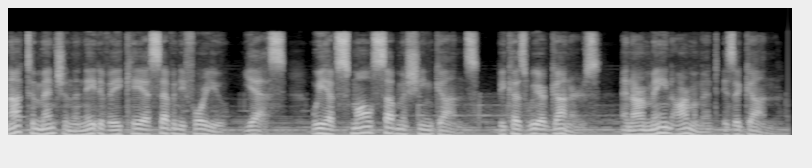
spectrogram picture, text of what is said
not to mention the native AKS-74U, yes, we have small submachine guns, because we are gunners, and our main armament is a gun.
